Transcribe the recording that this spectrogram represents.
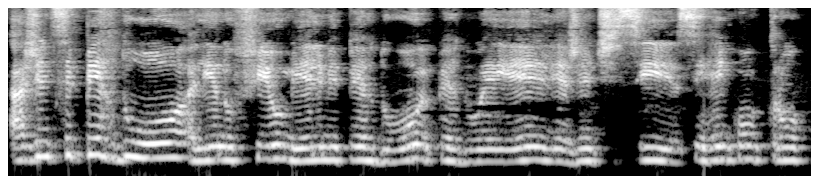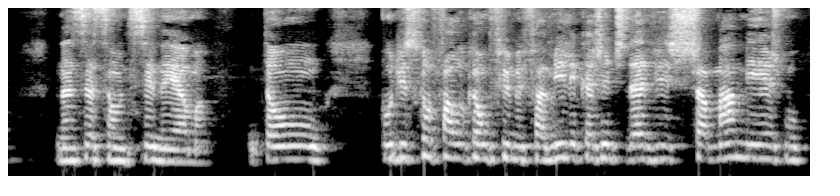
A gente se perdoou ali no filme, ele me perdoou, eu perdoei ele, a gente se se reencontrou na sessão de cinema. Então, por isso que eu falo que é um filme família que a gente deve chamar mesmo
